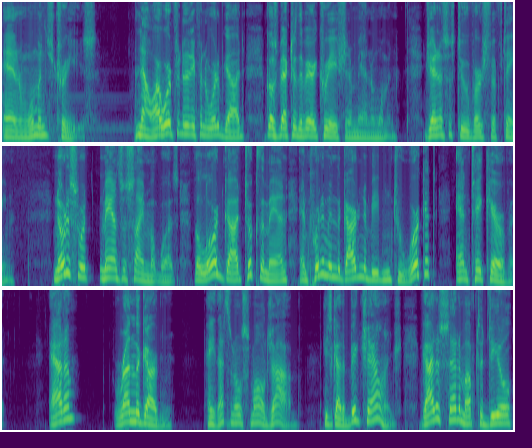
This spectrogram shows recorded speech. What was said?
and woman's trees. Now, our word for today from the Word of God goes back to the very creation of man and woman. Genesis 2, verse 15. Notice what man's assignment was. The Lord God took the man and put him in the Garden of Eden to work it and take care of it. Adam, run the garden. Hey, that's no small job. He's got a big challenge. God has set him up to deal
